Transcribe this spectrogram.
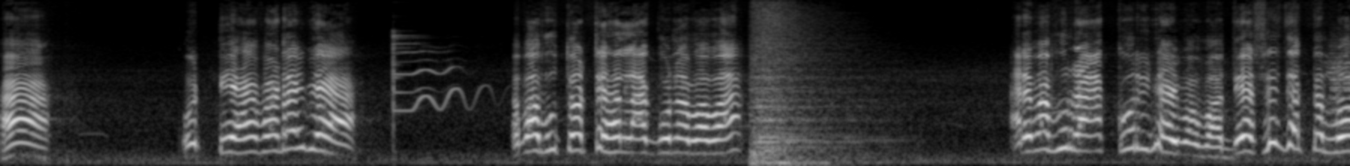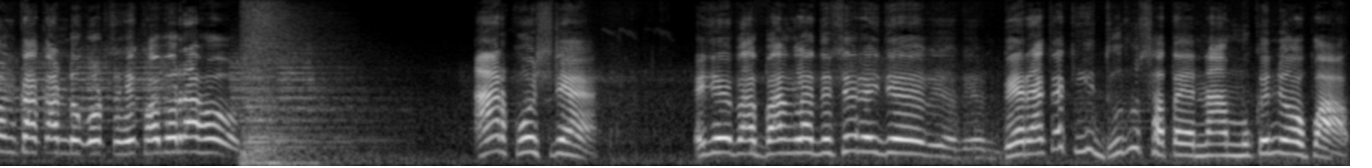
হ্যাঁ। ও টেহা পাঠাইবে? বাবু তোর টেহা লাগবো না বাবা? আরে বাবু রাগ করি নাই বাবা। দেশে যে একটা লঙ্কা কাণ্ড করছে সে খবর রাখো। আর কোশ না এই যে বাংলাদেশের এই যে বেড়াটা কি দুরু সাতায় নাম মুখে নেওয়া পাপ?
